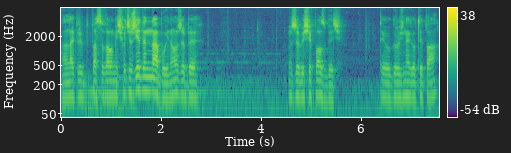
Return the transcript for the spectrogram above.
Ale najpierw pasowało mieć chociaż jeden nabój, no, żeby... Żeby się pozbyć tego groźnego typa.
